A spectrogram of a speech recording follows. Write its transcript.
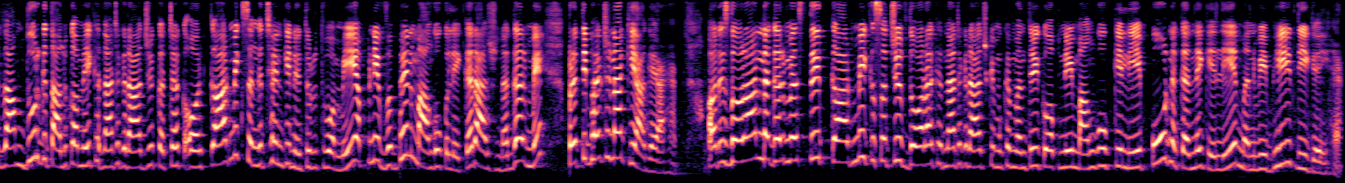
रामदुर्ग तालुका में कर्नाटक राज्य कटक और कार्मिक संगठन के नेतृत्व में अपनी विभिन्न मांगों को लेकर आज नगर में प्रतिभटना किया गया है। और इस दौरान नगर में स्थित कार्मिक सचिव द्वारा कर्नाटक राज्य के मुख्यमंत्री को अपनी मांगों के लिए पूर्ण करने के लिए मनवी भी दी गई है।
